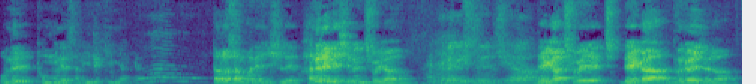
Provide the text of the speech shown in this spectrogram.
오늘 본문에서는 이렇게 이야기합니다. 따라서 한번 해주실래요? 하늘에 계시는 주여, 하늘에 계시는 주여 내가 주의 주- 내가 눈을 들어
